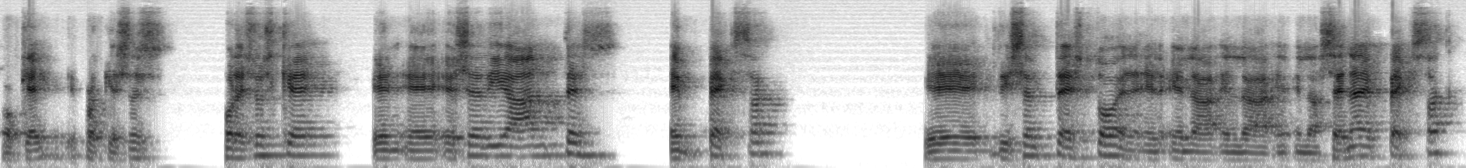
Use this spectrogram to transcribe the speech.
¿Ok? Porque ese es, por eso es que en, eh, ese día antes, en Pexac, eh, dice el texto en, la, en, la, cena de Pexac,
